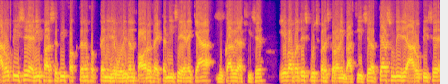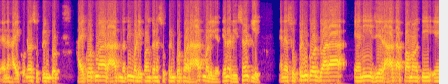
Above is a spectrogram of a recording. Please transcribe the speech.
આરોપી છે, એની પાસેથી ફક્ત ને ફક્ત એની જે ઓરિજિનલ પાવર ઓફ એટર્ની છે એને ક્યાં મુકાવી રાખી છે, એ બાબતે જ પૂછપરછ કરવાની બાકી છે. અત્યાર સુધી જે આરોપી છે, એને હાઈકોર્ટ અને સુપ્રીમ કોર્ટ, હાઈકોર્ટમાં રાહત નથી મળી, પરંતુ એને સુપ્રીમ કોર્ટમાં રાહત મળી હતી. અને રિસન્ટલી એને સુપ્રીમ કોર્ટ દ્વારા એની જે રાહત આપવામાં હતી એ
